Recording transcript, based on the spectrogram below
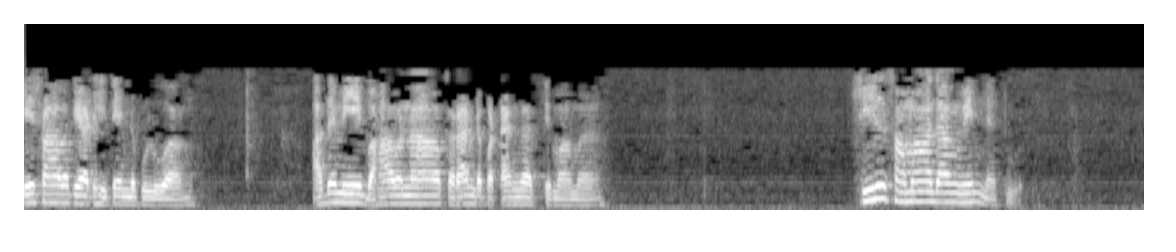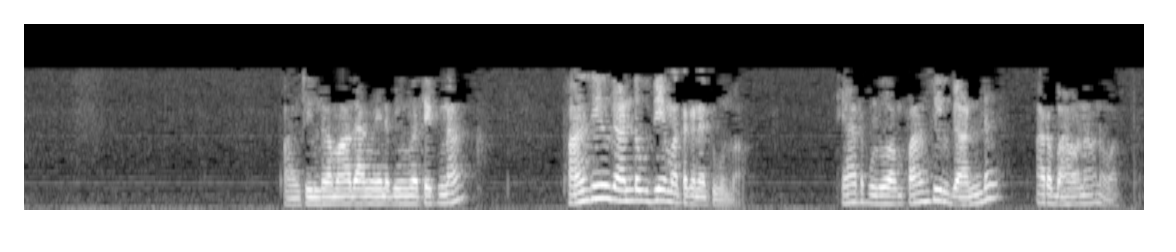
ඒ ශ්‍රාවකයාට හිතෙන්න පුළුවන් අද මේ භාවනාව කරන්න පටන් ගත්තේ මම සීල් සමාදන් වෙන්නේ නැතුව. පංචිල් සමාදන් වෙන පින්වතෙක් නම් පන්සිල් ගන්න උදේ මතක නැති වුණා. එයාට පුළුවන් පන්සිල් ගන්න අර භාවනාව නවත්තන්න.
